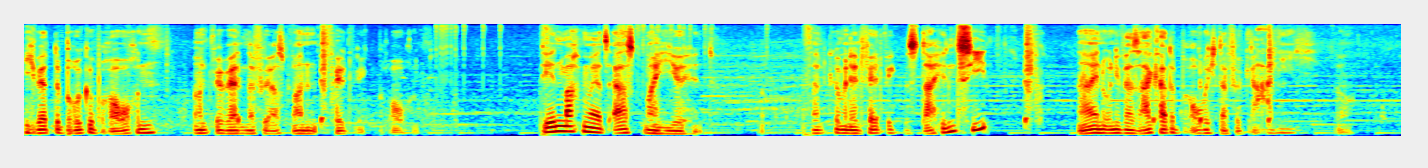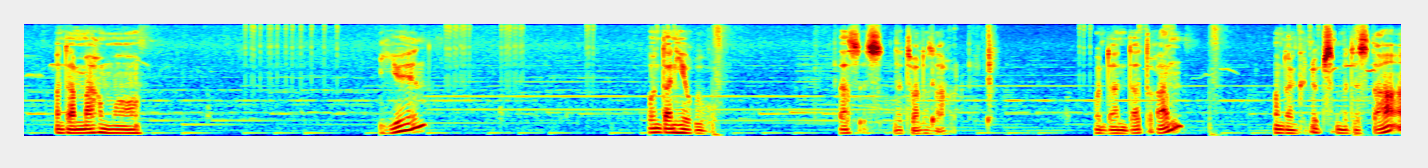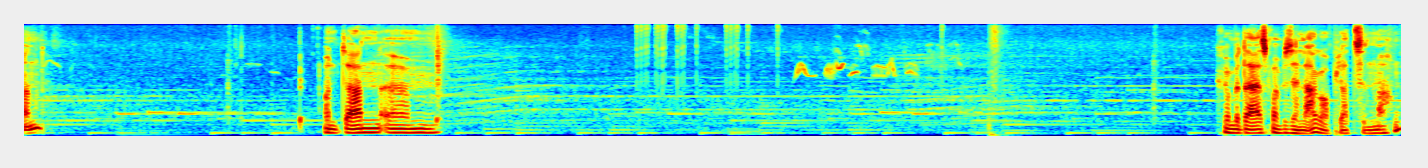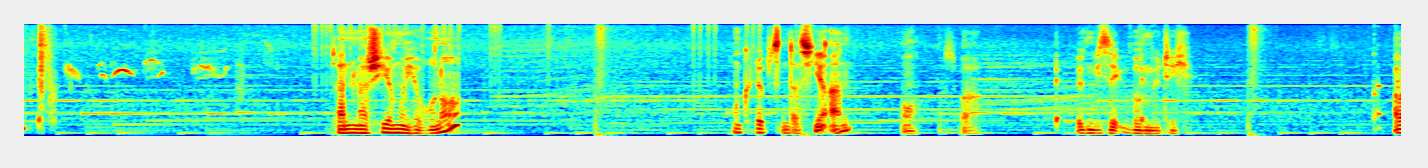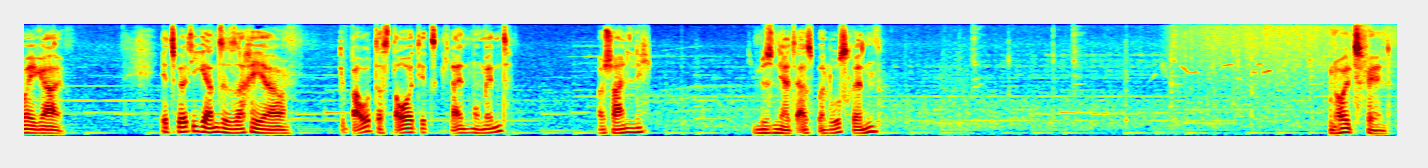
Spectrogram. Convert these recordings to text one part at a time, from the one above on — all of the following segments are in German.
Ich werde eine Brücke brauchen und wir werden dafür erstmal einen Feldweg brauchen. Den machen wir jetzt erstmal hier hin. Dann können wir den Feldweg bis dahin ziehen. Nein, Universalkarte brauche ich dafür gar nicht. So. Und dann machen wir hier hin. Und dann hier rüber. Das ist eine tolle Sache. Und dann da dran. Und dann knüpfen wir das da an. Und dann, ähm, können wir da erstmal ein bisschen Lagerplatz hinmachen. Dann marschieren wir hier runter. Und knüpfen das hier an. Oh, das war irgendwie sehr übermütig. Aber egal. Jetzt wird die ganze Sache ja gebaut. Das dauert jetzt einen kleinen Moment. Wahrscheinlich. Die müssen ja jetzt erstmal losrennen. Und Holz fällen.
